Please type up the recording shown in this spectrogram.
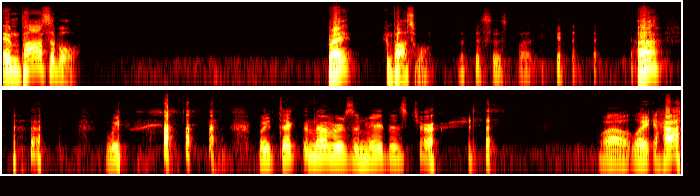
Impossible." Right? Impossible. This is funny. Huh? we we took the numbers and made this chart. wow, like how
